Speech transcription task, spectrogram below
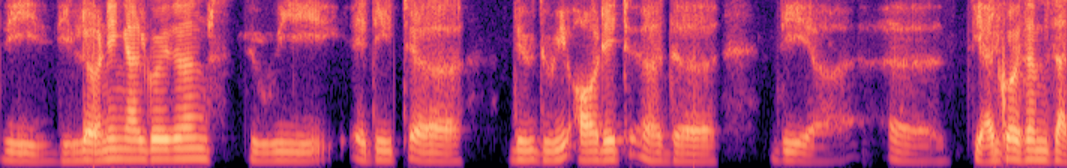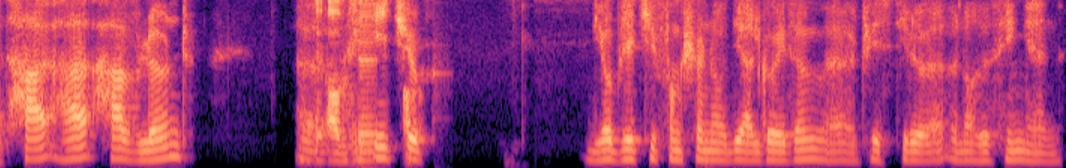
the the learning algorithms? Do we edit uh, do, do we audit uh, the the uh, the algorithms that ha ha have learned? The object each of the objective function of the algorithm which is still another thing and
